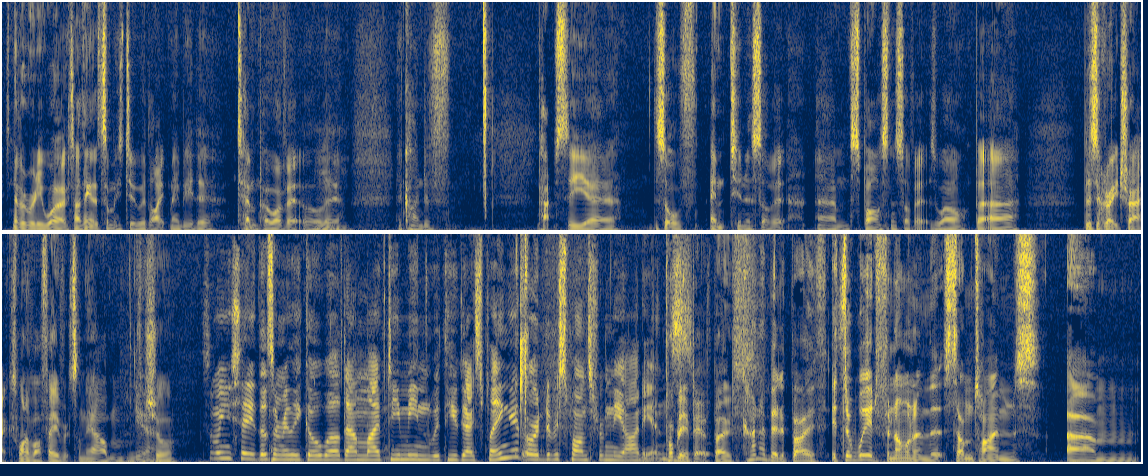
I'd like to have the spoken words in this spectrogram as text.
it's never really worked. I think it's something to do with like maybe the tempo of it or the the kind of perhaps the uh, the sort of emptiness of it, um, sparseness of it as well. But uh, but it's a great track. It's one of our favourites on the album Yeah. for sure. So when you say it doesn't really go well down live, do you mean with you guys playing it or the response from the audience? Probably a bit of both. kind of a bit of both. It's a weird phenomenon that sometimes, um,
